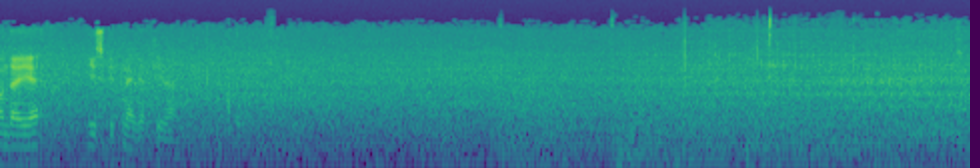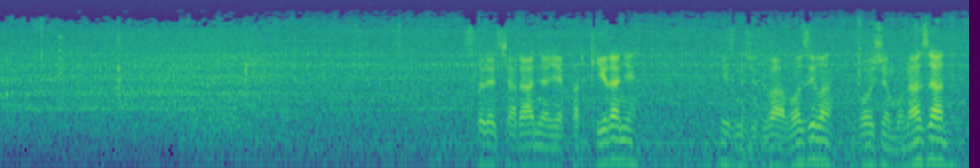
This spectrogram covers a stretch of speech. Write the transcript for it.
onda je ispit negativan. Sljedeća radnja je parkiranje između dva vozila, vožnjom nazad.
